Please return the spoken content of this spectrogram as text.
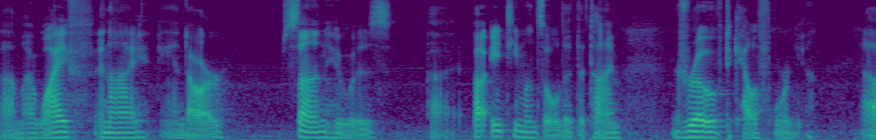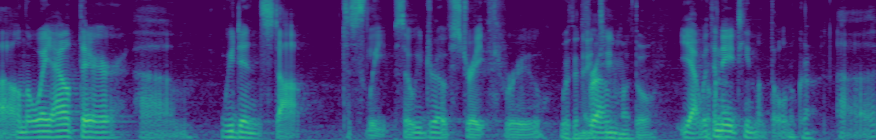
Uh, my wife and I and our son, who was uh, about 18 months old at the time, drove to California. Uh, on the way out there, um, we didn't stop to sleep. So we drove straight through. With an 18 month old? Yeah, with okay. an 18 month old. Okay. Uh,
